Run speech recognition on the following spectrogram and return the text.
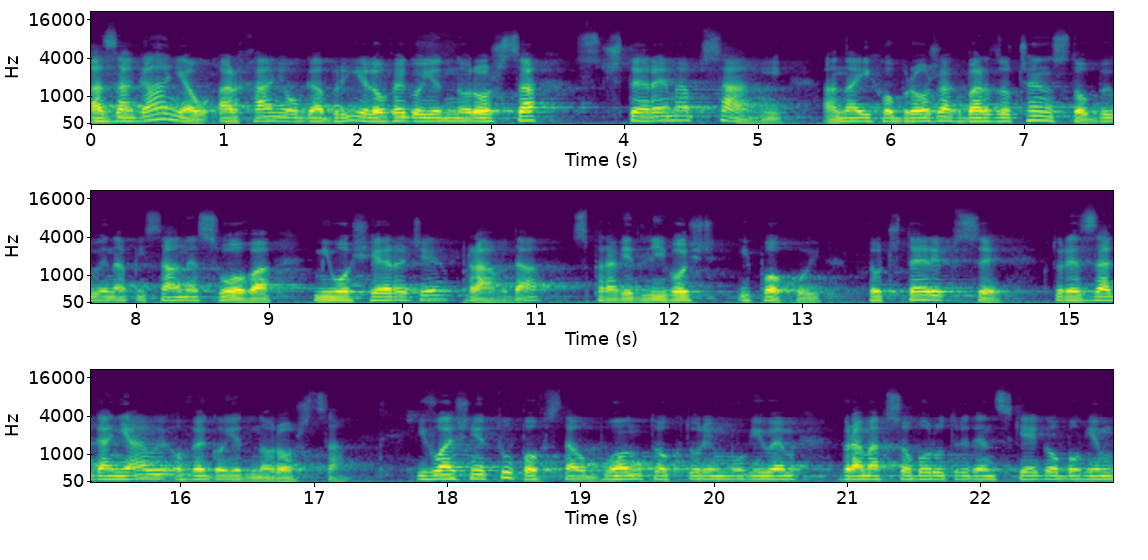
A zaganiał Archanioł Gabrielowego jednorożca z czterema psami, a na ich obrożach bardzo często były napisane słowa miłosierdzie, prawda, sprawiedliwość i pokój. To cztery psy, które zaganiały owego jednorożca. I właśnie tu powstał błąd, o którym mówiłem w ramach Soboru Trydenckiego, bowiem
